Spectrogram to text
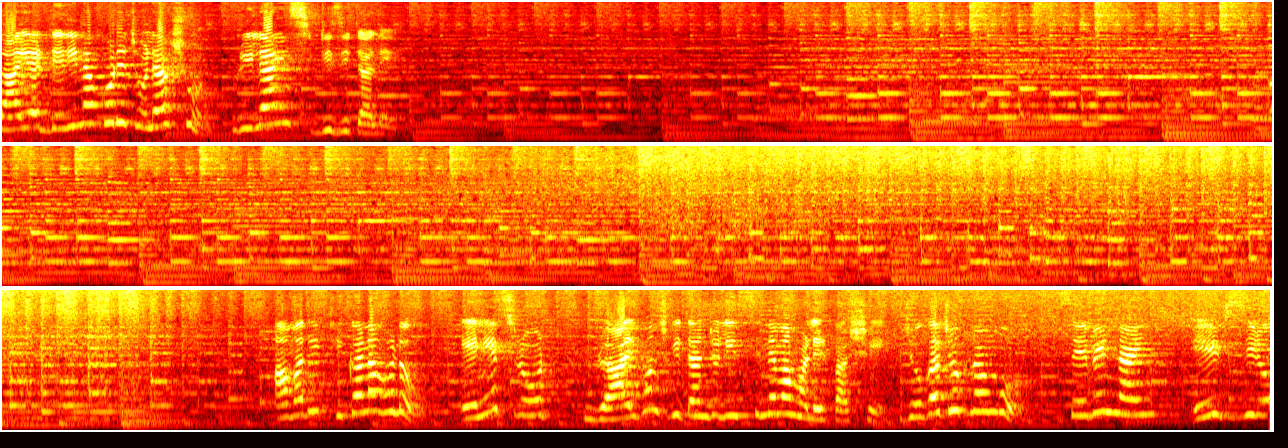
তাই আর দেরি না করে চলে আসুন রিলায়েন্স ডিজিটালে আমাদের ঠিকানা হলো NS road, Raiganj Gitanjali cinema হলের পাশে। যোগাযোগ নম্বর seven nine eight zero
